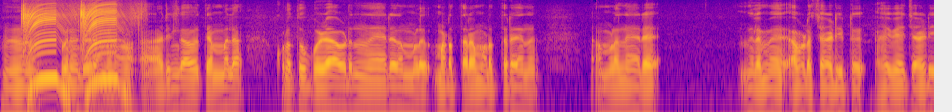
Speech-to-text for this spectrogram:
അങ്ങനെ ആര്യങ്കാവ് തെമ്മല കുളത്തൂപ്പുഴ അവിടുന്ന് നേരെ നമ്മൾ മടത്തറ മടത്തറയിൽ നമ്മൾ നേരെ നിലമേ അവിടെ ചാടിയിട്ട് ഹൈവേ ചാടി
